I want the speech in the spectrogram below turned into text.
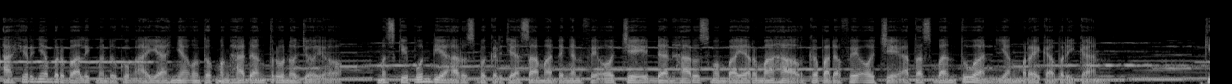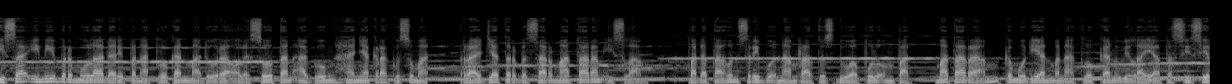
Akhirnya berbalik mendukung ayahnya untuk menghadang Trunojoyo, meskipun dia harus bekerja sama dengan VOC dan harus membayar mahal kepada VOC atas bantuan yang mereka berikan. Kisah ini bermula dari penaklukan Madura oleh Sultan Agung Hanyakrakusuma, raja terbesar Mataram Islam, pada tahun 1624, Mataram kemudian menaklukkan wilayah pesisir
